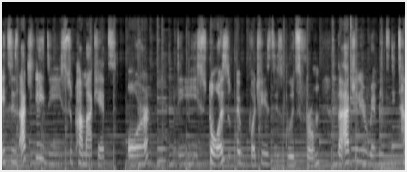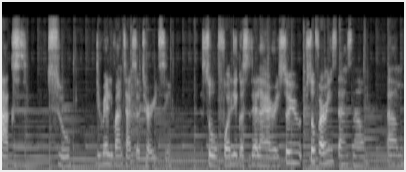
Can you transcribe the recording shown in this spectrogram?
it is actually the supermarket or the stores where we purchase these goods from that actually remit the tax to the relevant tax authority so for Lagos is LIRS. So you so for instance now um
